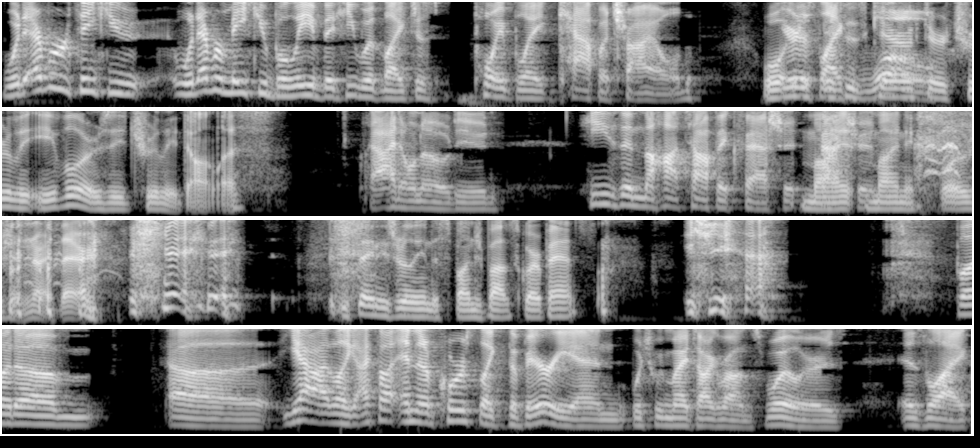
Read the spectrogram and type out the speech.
would ever think you would ever make you believe that he would like just point blank cap a child. Well, You're is, just like, is his "Whoa." character truly evil or is he truly dauntless? I don't know, dude. He's in the hot topic fashion. Mine, faction. mine explosion right there. you saying he's really into SpongeBob SquarePants? yeah. But um uh yeah, like I thought and of course like the very end, which we might talk about in spoilers, is like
